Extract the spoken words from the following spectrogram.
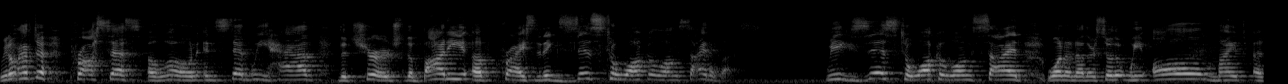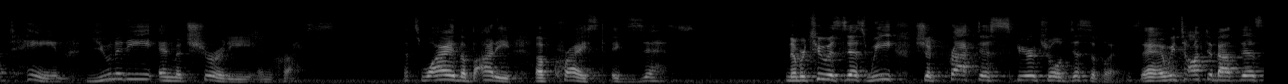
We don't have to process alone. Instead, we have the church, the body of Christ that exists to walk alongside of us. We exist to walk alongside one another so that we all might attain unity and maturity in Christ. That's why the body of Christ exists. Number two is this we should practice spiritual disciplines. And we talked about this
